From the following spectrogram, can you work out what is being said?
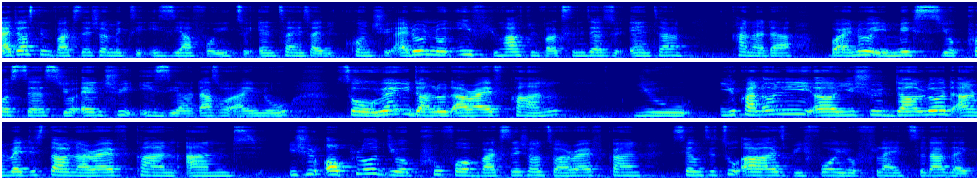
I just think vaccination makes it easier for you to enter inside the country. I don't know if you have to be vaccinated to enter Canada, but I know it makes your process, your entry easier. That's what I know. So when you download ArriveCan, you you can only uh, you should download and register on ArriveCan and you should upload your proof of vaccination to ArriveCan 72 hours before your flight. So that's like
